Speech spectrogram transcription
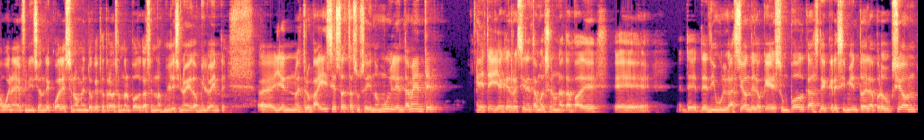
buena definición de cuál es el momento que está atravesando el podcast en 2019 y 2020. Eh, y en nuestro país eso está sucediendo muy lentamente. Eh, te diría que recién estamos en una etapa de eh, de, divulgación de lo que es un podcast, de crecimiento de la producción,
